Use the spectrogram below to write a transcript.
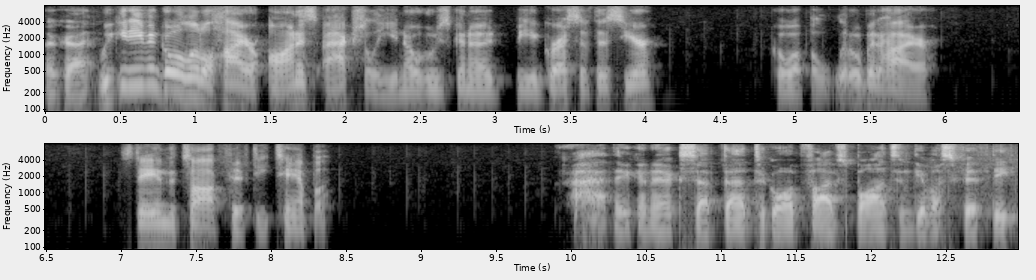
Okay. We could even go a little higher. Honest, actually, you know who's going to be aggressive this year? Go up a little bit higher. Stay in the top 50, Tampa. Are they going to accept that to go up five spots and give us 50?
